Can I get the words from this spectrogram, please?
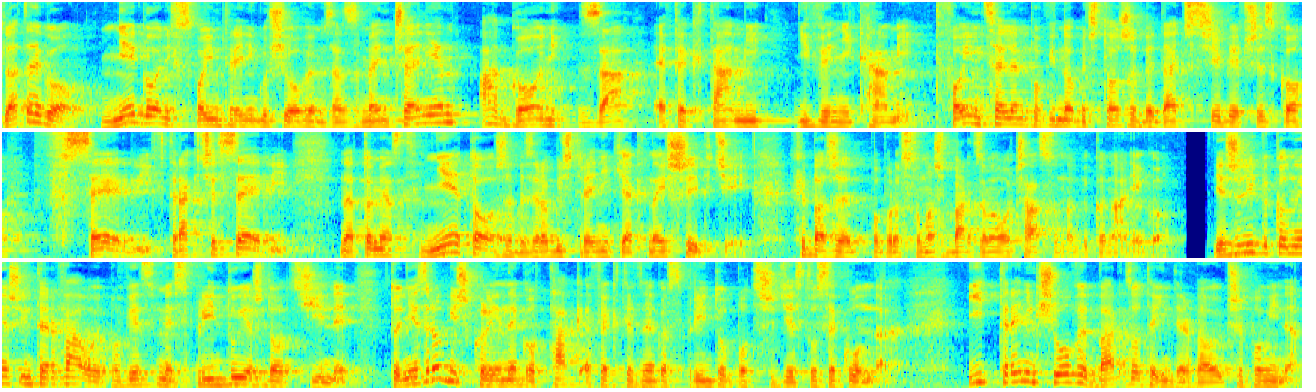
Dlatego nie goń w swoim treningu siłowym za zmęczeniem, a goń za efektami i wynikami. Twoim celem powinno być to, żeby dać z siebie wszystko w serii, w trakcie serii. Natomiast nie to, żeby zrobić trening jak najszybciej. Chyba, że po prostu masz bardzo mało czasu na wykonanie go. Jeżeli wykonujesz interwały, powiedzmy sprintujesz do odciny, to nie zrobisz kolejnego tak efektywnego sprintu po 30 sekundach. I trening siłowy bardzo te interwały przypomina.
